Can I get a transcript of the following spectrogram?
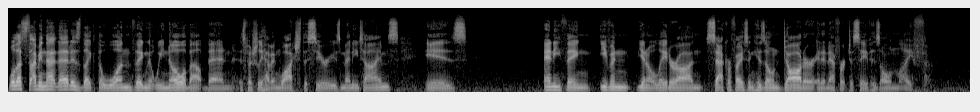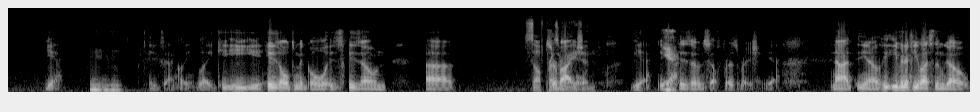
Well, that's I mean that that is like the one thing that we know about Ben, especially having watched the series many times, is anything even, you know, later on sacrificing his own daughter in an effort to save his own life. Yeah, hmm exactly. Like he, he his ultimate goal is his own. Uh, Self-preservation. yeah, Yeah. his own self preservation. Yeah, not you know even if he lets them go,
